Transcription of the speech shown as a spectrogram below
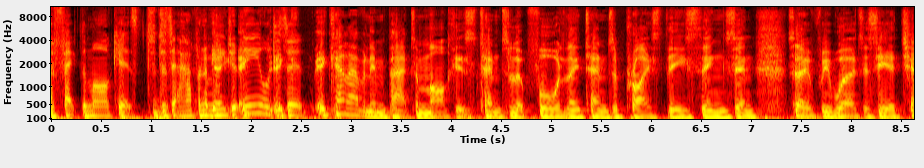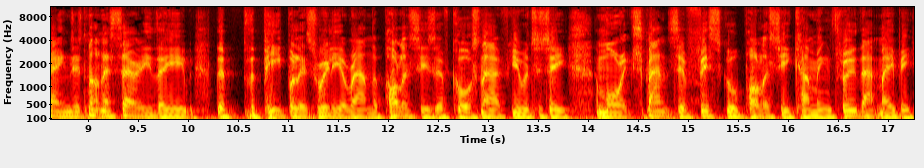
Affect the markets? Does it happen immediately, or does it? It can have an impact, and markets tend to look forward and they tend to price these things in. So, if we were to see a change, it's not necessarily the, the the people; it's really around the policies, of course. Now, if you were to see a more expansive fiscal policy coming through, that may be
